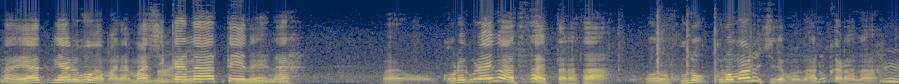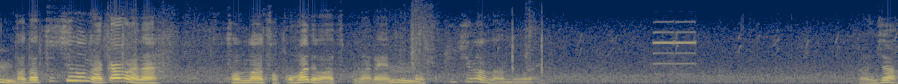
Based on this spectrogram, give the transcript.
まあややる方がまだマシかなまあね。程度やな、まあこれぐらいの暑さやったらさこの黒黒マルチでもなるからな、うん。ただ土の中がなそんなそこまでは熱くなれへんの、うん。土は何度ぐらい？なんじゃ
